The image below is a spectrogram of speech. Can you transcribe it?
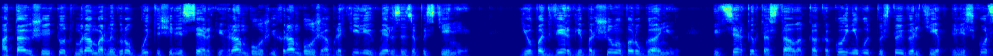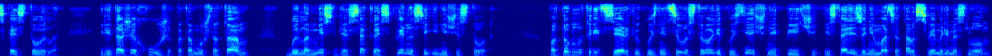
а также и тот мраморный гроб вытащили из церкви, храм Божий и храм Божий обратили в мерзое запустение. Его подвергли большому поруганию, и церковь-то стала, как какой-нибудь пустой вертеп или скотское стойло, или даже хуже, потому что там было место для всякой скверности и нечистот. Потом внутри церкви кузнецы устроили кузнечные печи и стали заниматься там своим ремеслом.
